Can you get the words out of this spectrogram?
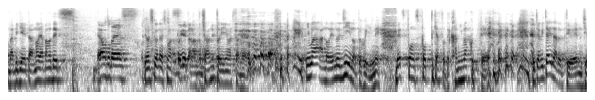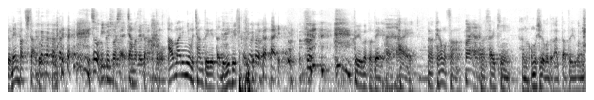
とナビゲーターの山田です。山本です。よろしくお願いします。ちゃんと言いましたね。今あの NG の時にねレスポンスポッドキャストで噛みまくって ぐちゃぐちゃになるっていう NG を連発した後ですかね。ちょっとびっくりしました。ちゃんとあまりにもちゃんと言えたんでびっくりした。はい ということで、はいなんか寺本さん、はいはい。最近あの面白いことがあったということで。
